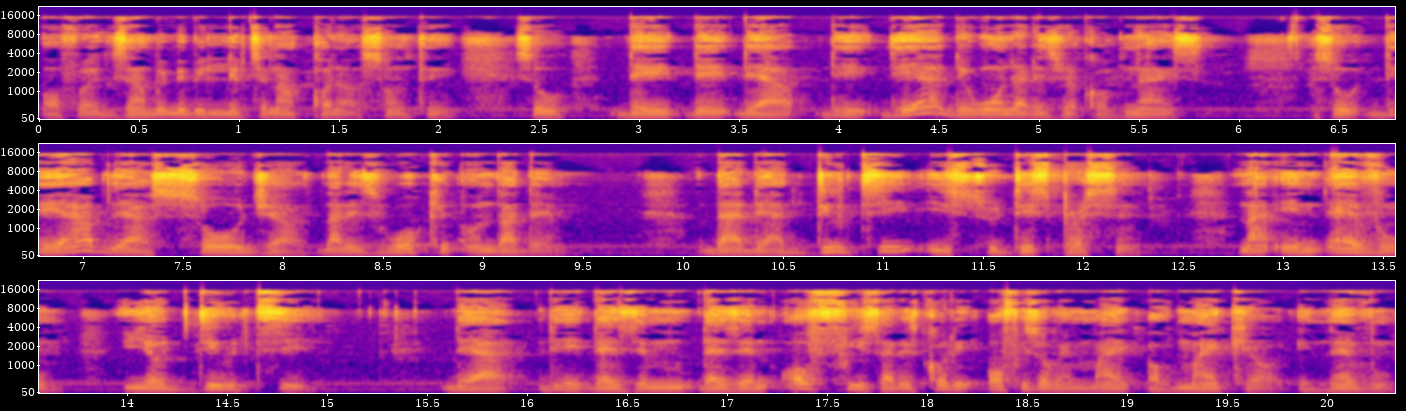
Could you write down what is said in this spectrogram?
or for example, maybe lieutenant colonel or something. So they, they, they are they, they are the one that is recognized. So they have their soldier that is working under them, that their duty is to this person. Now in heaven, your duty there, there's a, there's an office that is called the office of a of Michael in heaven.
